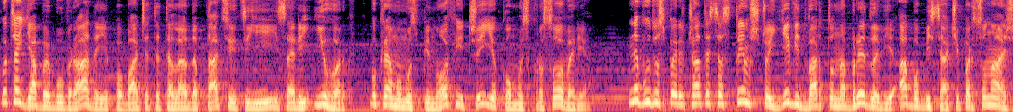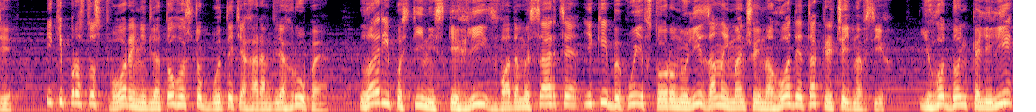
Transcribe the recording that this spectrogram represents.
Хоча я би був радий побачити телеадаптацію цієї серії ігор в окремому спін-оффі чи якомусь кросовері. Не буду сперечатися з тим, що є відверто набридливі або бісячі персонажі, які просто створені для того, щоб бути тягарем для групи. Ларі постійний скиглій з вадами серця, який бикує в сторону Лі за найменшої нагоди та кричить на всіх. Його донька Лілі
